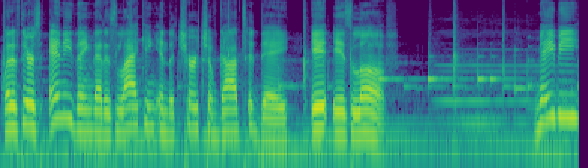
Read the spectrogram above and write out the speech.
But if there is anything that is lacking in the church of God today, it is love. Maybe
